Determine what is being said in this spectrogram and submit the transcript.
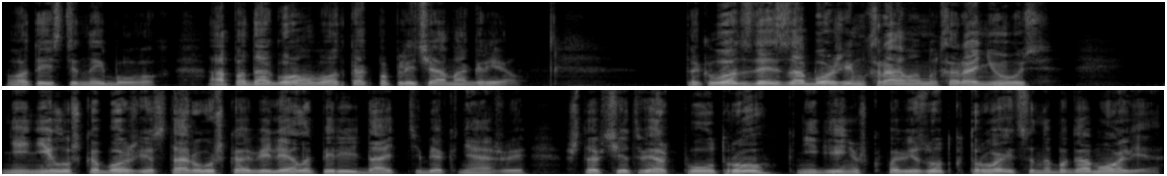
Вот истинный бог, а подогом вот как по плечам огрел. Так вот здесь за божьим храмом и хоронюсь». Нинилушка, божья старушка, велела передать тебе, княже, что в четверг поутру княгинюшку повезут к Троице на Богомолье,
